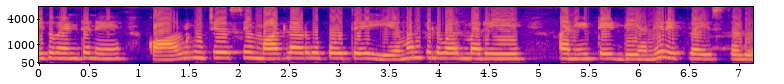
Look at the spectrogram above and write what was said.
ఇక వెంటనే కాల్ చేసి మాట్లాడకపోతే ఏమని పిలవాలి మరి? అని టెడ్డీ అని రిప్లై ఇస్తాడు.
